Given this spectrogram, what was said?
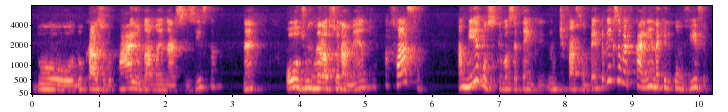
do, do caso do pai ou da mãe narcisista, né? Ou de um relacionamento. Afasta. Amigos que você tem que não te façam bem, por que, que você vai ficar ali naquele convívio?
